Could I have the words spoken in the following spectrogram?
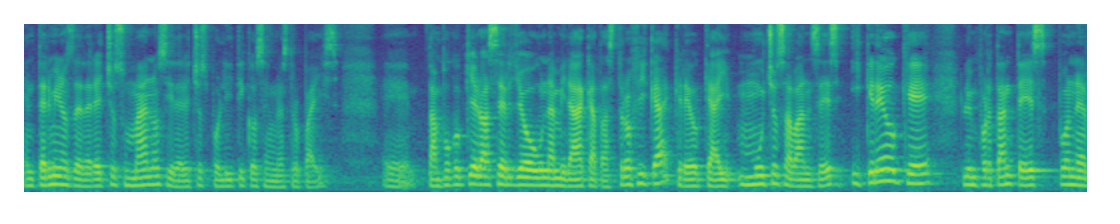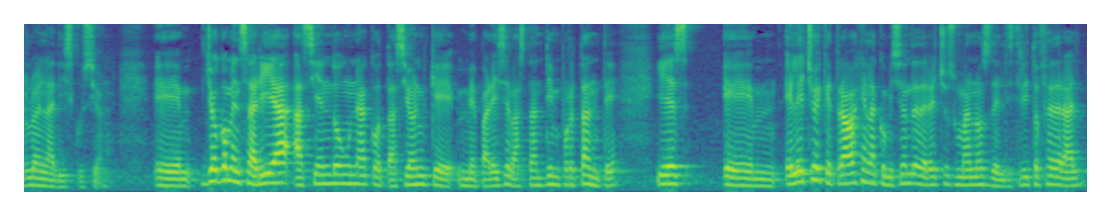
en términos de derechos humanos y derechos políticos en nuestro país. tampoco quiero hacer yo una mirada catastrófica catastrófica, creo que hay muchos avances y creo que lo importante es ponerlo en la discusión. Eh, yo comenzaría haciendo una acotación que me parece bastante importante y es eh, el hecho de que trabaje en la Comisión de Derechos Humanos del Distrito Federal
